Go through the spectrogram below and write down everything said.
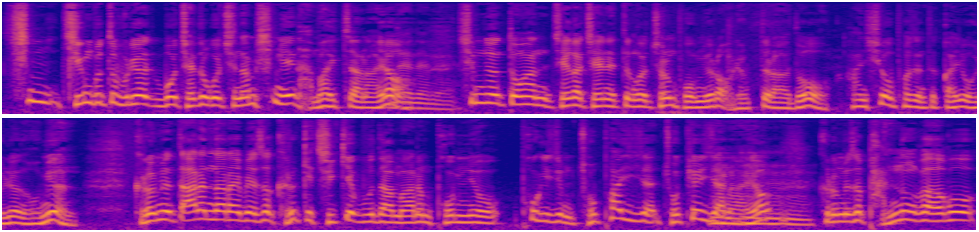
10, 지금부터 우리가 뭐 제대로 고친다면 10년이 남아 있잖아요. 네네네. 10년 동안 제가 제안했던 것처럼 보험료를 어렵더라도 한 15%까지 올려놓으면 그러면 다른 나라에 비해서 그렇게 적게 부담하는 보험료 폭이 좀 좁아지자, 좁혀지잖아요. 음, 음, 음. 그러면서 받는 거하고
